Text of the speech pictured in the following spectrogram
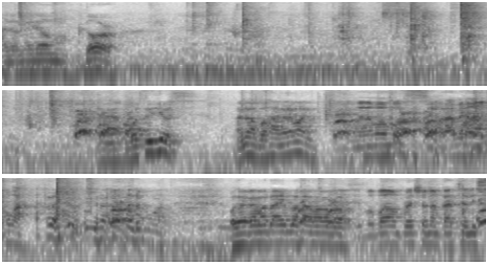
aluminum door. Boss Lelios, ano, baha na naman. Huwag na naman boss. Marami nang alipong ah. Walang kamatayang baha mga boss. Ibaba ang presyo ng katsalis.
